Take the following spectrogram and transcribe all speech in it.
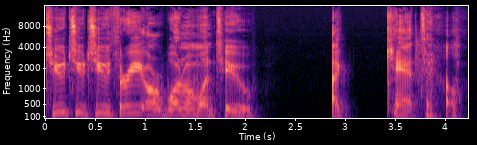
2223 or 1112. I can't tell.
